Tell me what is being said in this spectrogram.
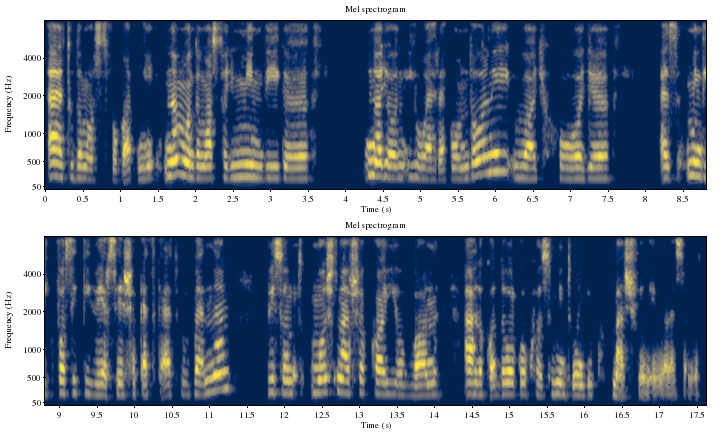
el tudom azt fogadni. Nem mondom azt, hogy mindig nagyon jó erre gondolni, vagy hogy ez mindig pozitív érzéseket kelt bennem, viszont most már sokkal jobban állok a dolgokhoz, mint mondjuk másfél évvel ezelőtt.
